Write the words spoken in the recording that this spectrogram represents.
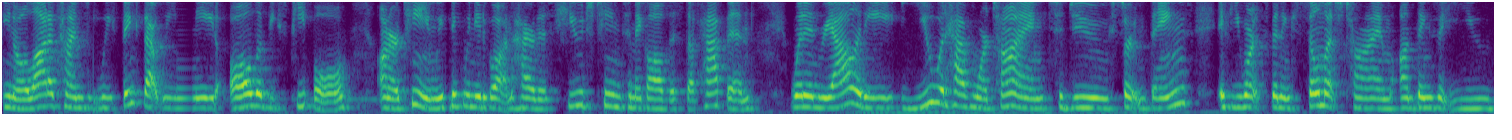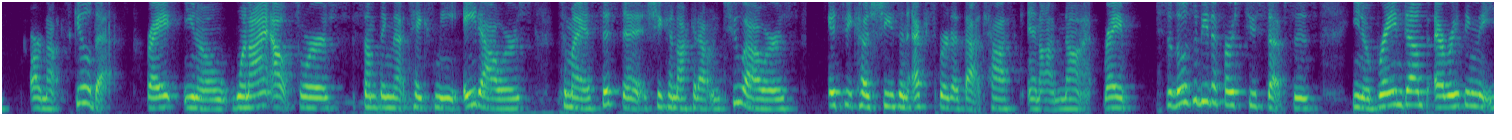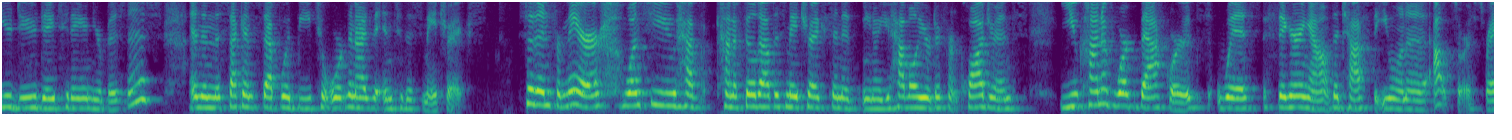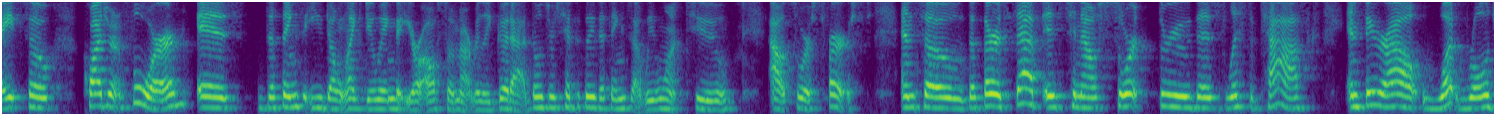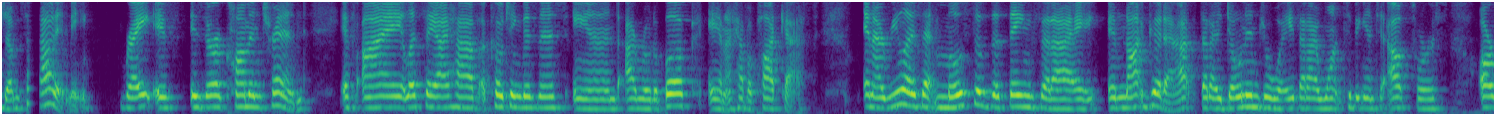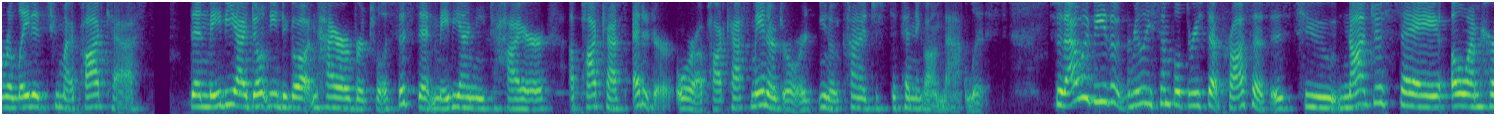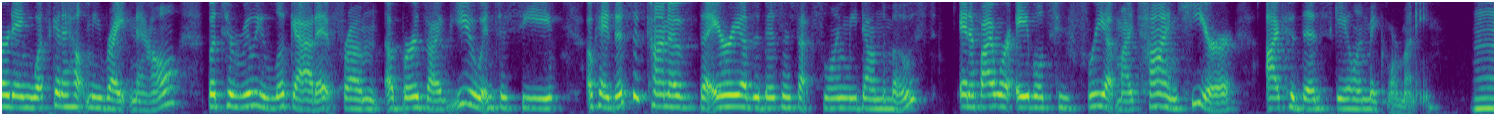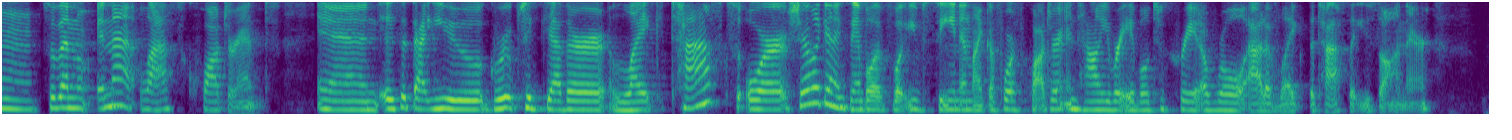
you know, a lot of times we think that we need all of these people on our team. We think we need to go out and hire this huge team to make all of this stuff happen. When in reality, you would have more time to do certain things if you weren't spending so much time on things that you are not skilled at right? You know, when I outsource something that takes me eight hours to my assistant, she can knock it out in two hours. It's because she's an expert at that task and I'm not, right? So those would be the first two steps is, you know, brain dump everything that you do day to day in your business. And then the second step would be to organize it into this matrix. So then from there, once you have kind of filled out this matrix and it, you know you have all your different quadrants, you kind of work backwards with figuring out the tasks that you want to outsource, right? So quadrant 4 is the things that you don't like doing that you're also not really good at. Those are typically the things that we want to outsource first. And so the third step is to now sort through this list of tasks and figure out what role jumps out at me right if is there a common trend if i let's say i have a coaching business and i wrote a book and i have a podcast and i realize that most of the things that i am not good at that i don't enjoy that i want to begin to outsource are related to my podcast then maybe i don't need to go out and hire a virtual assistant. Maybe i need to hire a podcast editor or a podcast manager or you know kind of just depending on that list so that would be the really simple three step process is to not just say, oh, I'm hurting, what's going to help me right now, but to really look at it from a bird's eye view and to see, okay, this is kind of the area of the business that's slowing me down the most. And if I were able to free up my time here, I could then scale and make more money. Mm. So then in that last quadrant, and is it that you group together like tasks or share like an example of what you've seen in like a fourth quadrant and how you were able to create a role out of like the tasks that you saw in there?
